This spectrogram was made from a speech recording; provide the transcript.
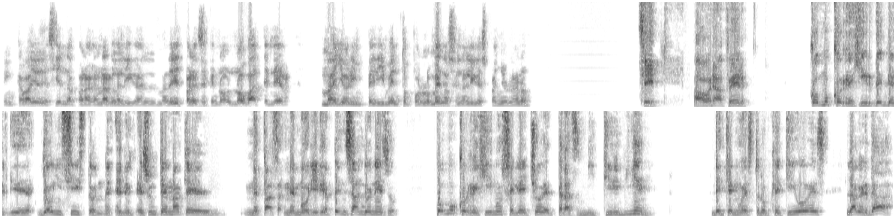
en caballo de hacienda para ganar la liga. El Madrid parece que no, no va a tener mayor impedimento, por lo menos en la Liga Española, ¿no? Sí. Ahora, Fer, ¿cómo corregir desde el? Yo insisto, es un tema que me pasa, me moriría pensando en eso. ¿Cómo corregimos el hecho de transmitir bien? De que nuestro objetivo es la verdad.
